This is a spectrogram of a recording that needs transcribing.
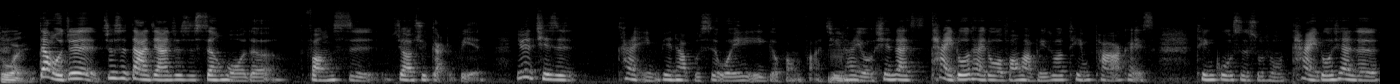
对，但我觉得就是大家就是生活的方式就要去改变，因为其实看影片它不是唯一一个方法，其实它有现在太多太多的方法，比如说听 podcast、听故事书什么太多，现在的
